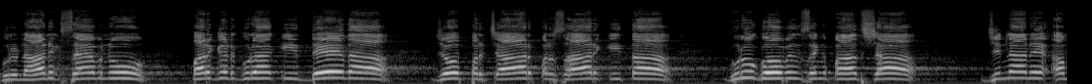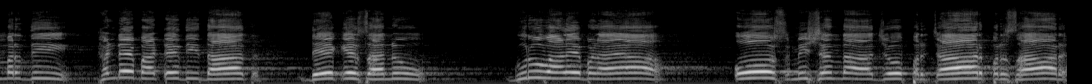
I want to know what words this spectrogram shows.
ਗੁਰੂ ਨਾਨਕ ਸਾਹਿਬ ਨੂੰ ਪ੍ਰਗਟ ਗੁਰਾਂ ਕੀ ਦੇਹ ਦਾ ਜੋ ਪ੍ਰਚਾਰ ਪ੍ਰਸਾਰ ਕੀਤਾ ਗੁਰੂ ਗੋਬਿੰਦ ਸਿੰਘ ਪਾਤਸ਼ਾਹ, ਜਿਨ੍ਹਾਂ ਨੇ ਅੰਮ੍ਰਿਤ ਦੀ ਖੰਡੇ ਬਾਟੇ ਦੀ ਦਾਤ ਦੇ ਕੇ ਸਾਨੂੰ ਗੁਰੂ ਵਾਲੇ ਬਣਾਇਆ, ਉਸ ਮਿਸ਼ਨ ਦਾ ਜੋ ਪ੍ਰਚਾਰ ਪ੍ਰਸਾਰ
